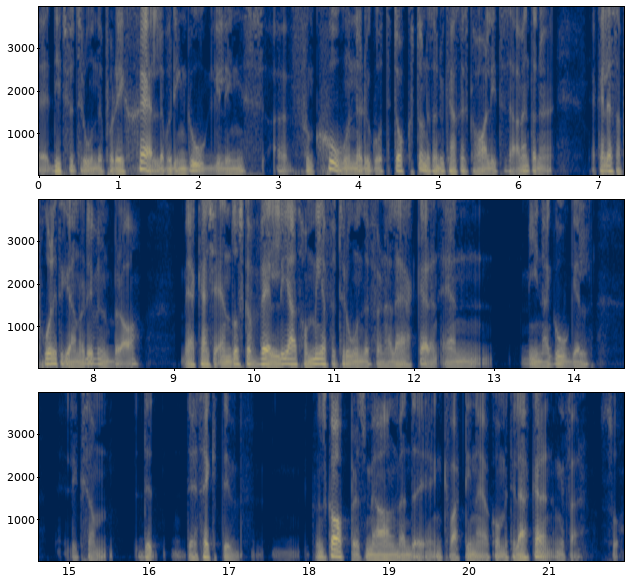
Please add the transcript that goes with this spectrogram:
Eh, ditt förtroende på dig själv och din googlingsfunktion eh, när du går till doktorn utan du kanske ska ha lite så här, vänta nu, jag kan läsa på lite grann och det är väl bra. Men jag kanske ändå ska välja att ha mer förtroende för den här läkaren än mina Google liksom de, detective kunskaper som jag använde en kvart innan jag kommer till läkaren ungefär. Så,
